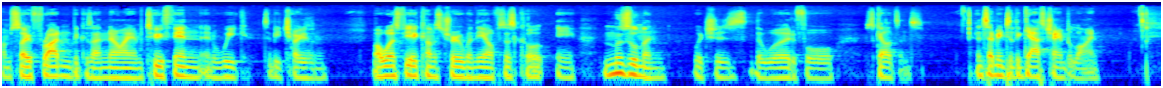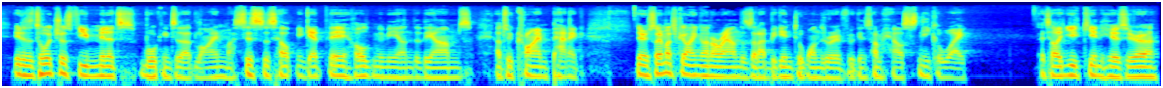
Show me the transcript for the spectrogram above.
I'm so frightened because I know I am too thin and weak to be chosen. My worst fear comes true when the officers call me Musulman, which is the word for skeletons, and send me to the gas chamber line. It is a torturous few minutes walking to that line. My sisters help me get there, holding me under the arms as we cry and panic. There is so much going on around us that I begin to wonder if we can somehow sneak away. I tell Yuki and Hyasura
